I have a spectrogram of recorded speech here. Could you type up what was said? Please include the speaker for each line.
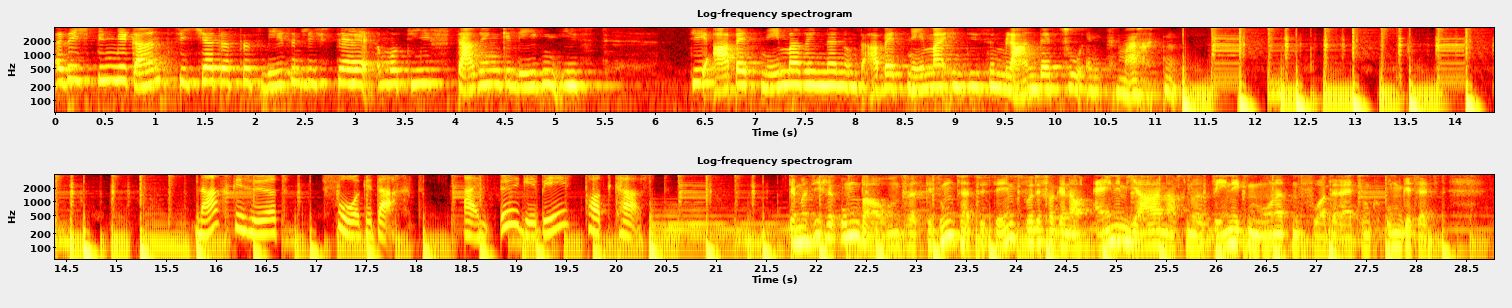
Speaker 1: Also ich bin mir ganz sicher, dass das wesentlichste Motiv darin gelegen ist, die Arbeitnehmerinnen und Arbeitnehmer in diesem Lande zu entmachten.
Speaker 2: Nachgehört, vorgedacht. Ein ÖGB-Podcast.
Speaker 3: Der massive Umbau unseres Gesundheitssystems wurde vor genau einem Jahr nach nur wenigen Monaten Vorbereitung umgesetzt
